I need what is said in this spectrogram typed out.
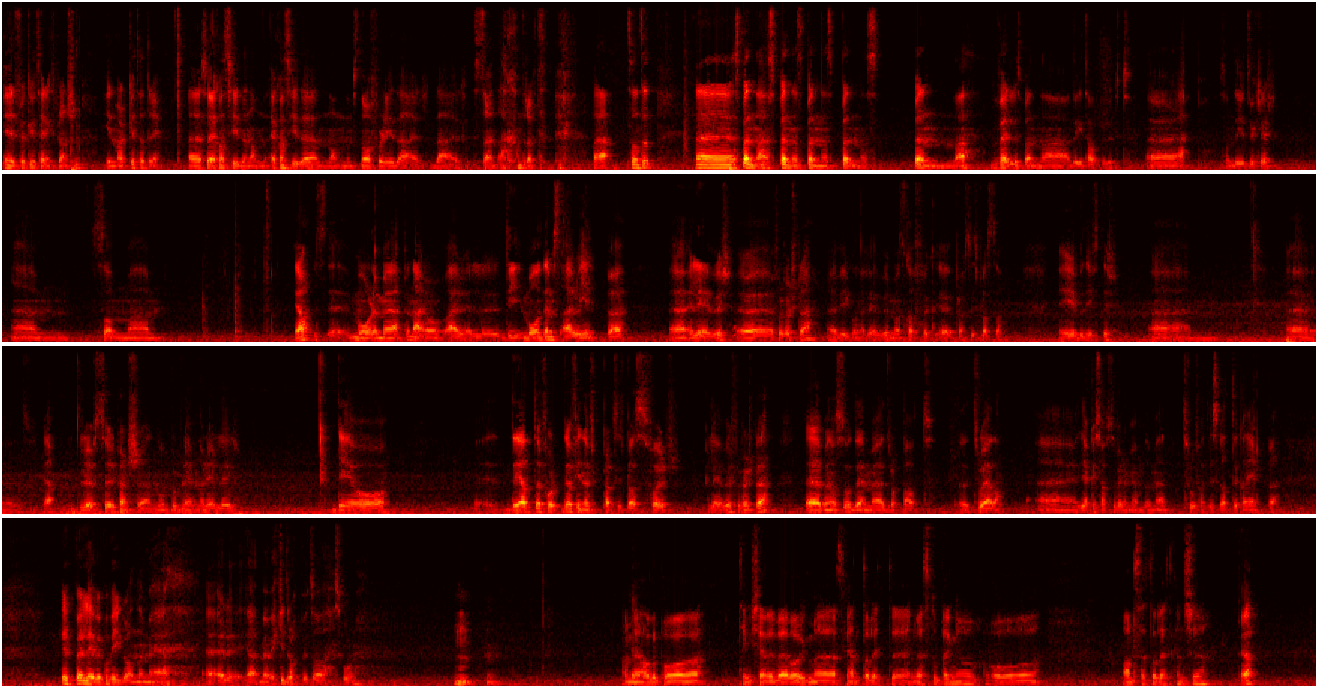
innenfor rekrutteringsbransjen. Inmarket heter de. Uh, så jeg kan si det navnet kan si deres nå, fordi det er, det er signa kontrakt. ja, sånn sett. Uh, spennende, spennende, spennende, spennende, spennende Veldig spennende digitalt produkt. Uh, app som de utvikler. Um, som ehm, Ja, eh, målet med appen er å er, eller de, Målet deres er å hjelpe uh, elever, uh, for det første, eh, videregående elever, med å skaffe eh, praksisplass da, i bedrifter. Um, eh, ja, løser kanskje noen problemer når det gjelder det å eh, det, at det, å finne praksisplass for elever, for det første, eh, men også det med drop-out, tror jeg, da. Eh, de har ikke sagt så veldig mye om det, men jeg tror faktisk at det kan hjelpe Hjelpe elever på videregående med, eh, eller, ja, med å ikke droppe ut av skolen. Mm. Mm. Men vi holder på Ting skjer i vev òg. Vi skal hente litt eh, investorpenger og ansette litt, kanskje. Ja.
